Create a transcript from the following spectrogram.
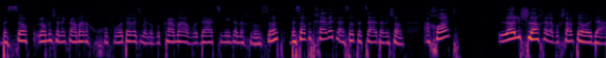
בסוף, לא משנה כמה אנחנו חופרות על עצמנו וכמה עבודה עצמית אנחנו עושות, בסוף את חייבת לעשות את הצעד הראשון. אחות, לא לשלוח אליו עכשיו את ההודעה.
